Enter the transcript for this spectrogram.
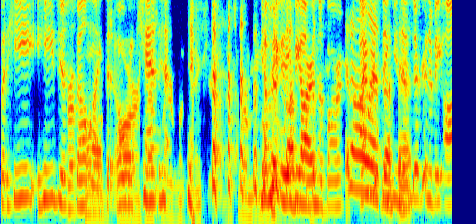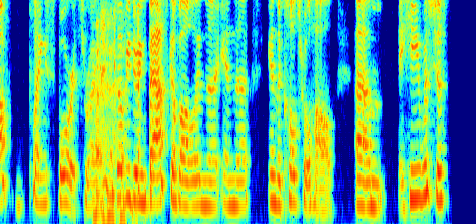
but he he just Strip felt like clubs, that. Oh, we can't have. what everyone thinks. Yeah, Yeah, maybe they'd be off in the bar. I was thinking that they're going to be off playing sports, right? They'll be doing basketball in the in the in the cultural hall. Um, he was just,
